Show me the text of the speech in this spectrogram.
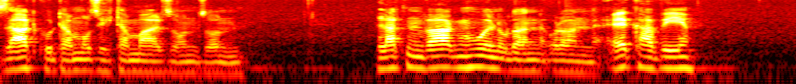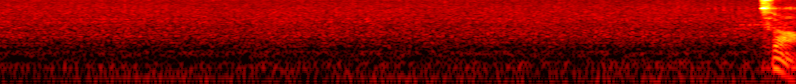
Saatgut, da muss ich da mal so, so einen Plattenwagen holen oder, ein, oder LKW. So.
